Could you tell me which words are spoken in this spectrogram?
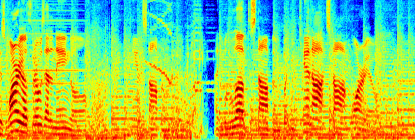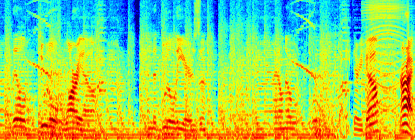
because Wario throws at an angle. Can't stop him. I would love to stop him, but you cannot stop Wario. Little doodle Wario. And the doodle ears. I don't know. There you go. Alright.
